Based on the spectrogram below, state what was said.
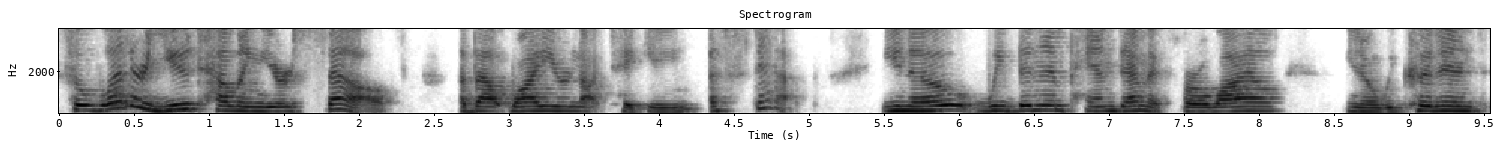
So, what are you telling yourself about why you're not taking a step? you know we've been in pandemic for a while you know we couldn't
